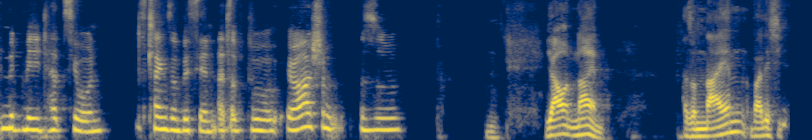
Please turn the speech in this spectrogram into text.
mit Meditation? Das klang so ein bisschen, als ob du, ja, schon so. Ja und nein. Also nein, weil ich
